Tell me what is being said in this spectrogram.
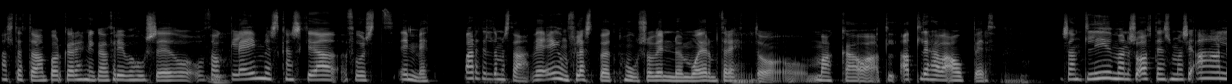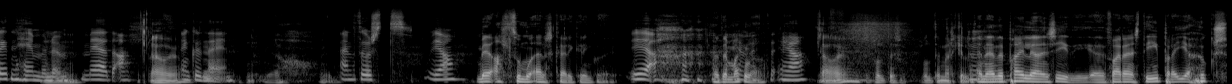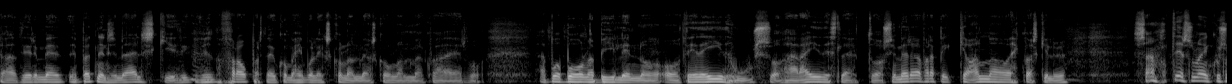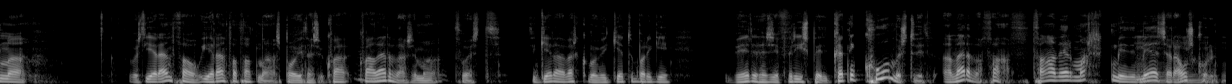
allt þetta, borga reikninga, þrýfa húsið og, og þá Mm. gleymist kannski að, þú veist, einmitt, bara til dæmis það, við eigum flest börn hús og vinnum og erum þreytt og, og makka og all, allir hafa ábyrð. Samt líður manni svo ofta eins og maður sé aðleitin heiminum með þetta allt, Já, já. einhvern veginn. Já, En þú veist, já, með allt sem þú elskar í kringu þig. já. Þetta er magnað. Já, Já, er svolítið, svolítið merkilegt. En ef þið pælið aðeins í því, ef þið farið aðeins dýbra í að hugsa þið eru með þið börnin sem þið elski, þið finnst þetta frábært að þið koma heim á leikskólan með skólan með hvað það er og það er búið að bóna bílinn og, og þið eigið hús og það er æðislegt og sem eru að fara að byggja og annað og eitthvað skilur. Samt er svona einhver svona, þú veist, ég er ennþá, ég er ennþá þarna að spá í þessu. Hva, hvað er það sem að, þú veist, sem gera það að verkum að við getum bara ekki verið þessi fríspyrir. Hvernig komust við að verða það? Það er markmiðið með þessari áskorun.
